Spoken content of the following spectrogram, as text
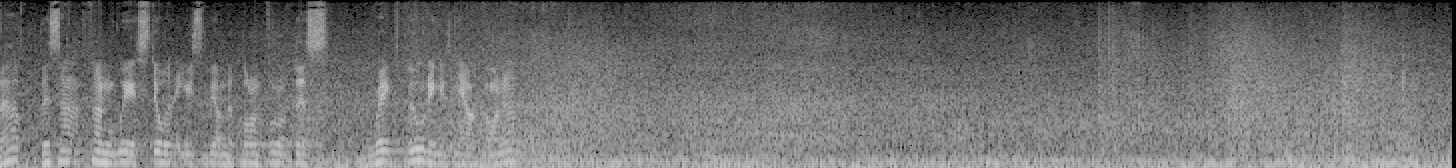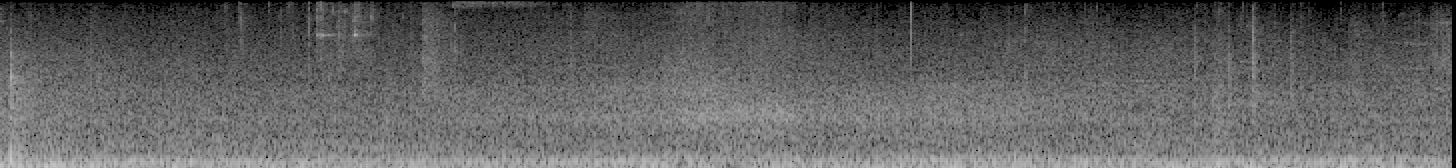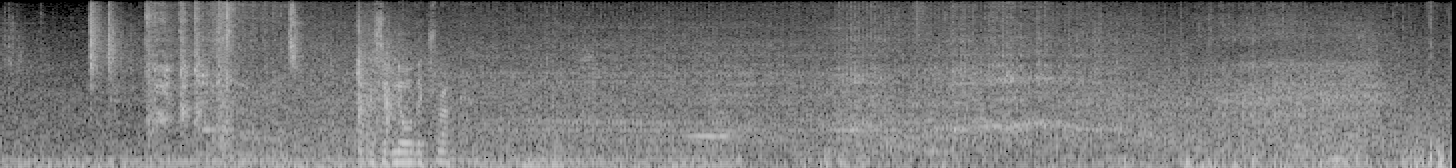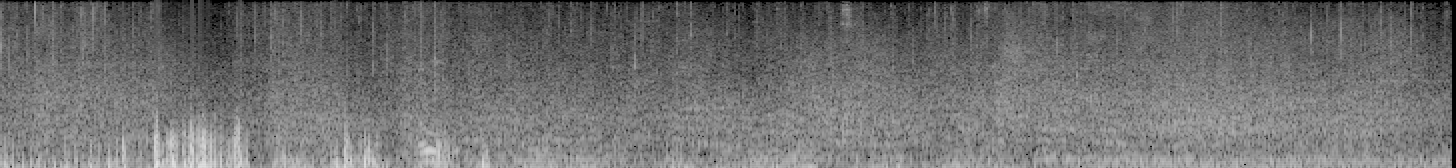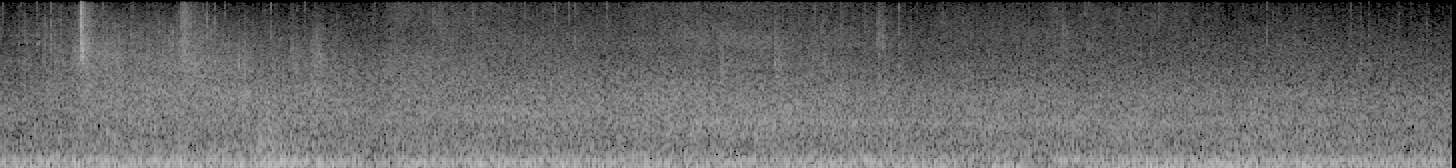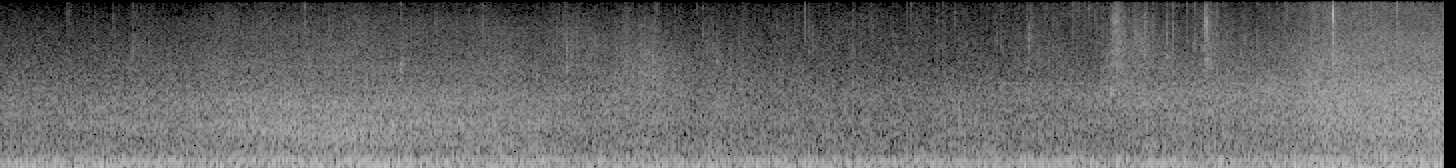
Well, this uh, fun weird store that used to be on the bottom floor of this wrecked building is now gone up. Just ignore the truck.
